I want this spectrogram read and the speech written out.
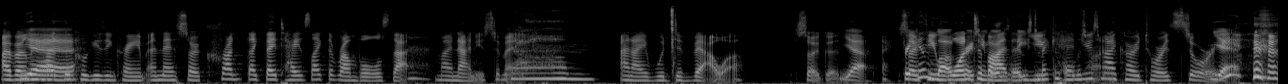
I've only had the cookies and cream, and they're so crunch. Like they taste like the rumbles that my nan used to make, um, and I would devour. So good. yeah. I So if you want to buy them, to you can the use time. my code Tori's story. Yeah.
